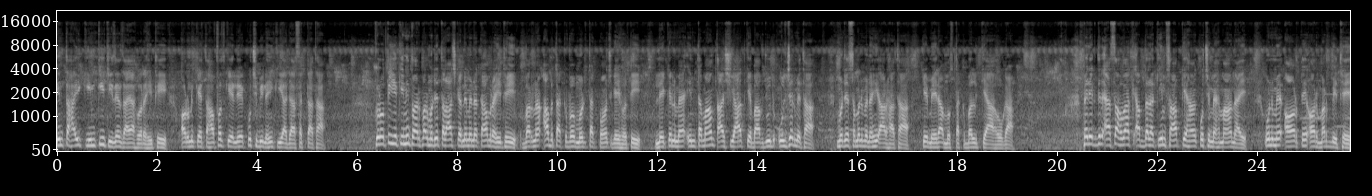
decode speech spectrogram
इंतहाई कीमती चीज़ें ज़ाया हो रही थी और उनके तहफ़ के लिए कुछ भी नहीं किया जा सकता था। करोती यकीनी तौर पर मुझे तलाश करने में नाकाम रही थी, वरना अब तक वो मुझ तक पहुँच गई होती। लेकिन मैं इन तमाम ताशियात के बावजूद उलझन में था। मुझे समझ में नहीं आ रहा था कि मेरा मुस्तकबल क्या होगा। फिर एक दिन ऐसा हुआ कि अब्दुल हकीम साहब के यहाँ कुछ मेहमान आए। उनमें औरतें और मर्द भी थे।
